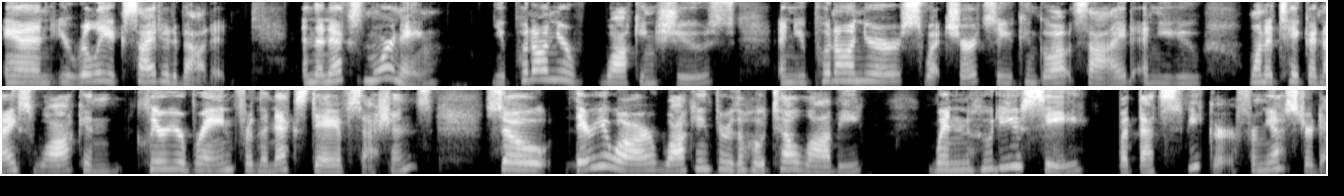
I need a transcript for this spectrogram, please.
And you're really excited about it. And the next morning, you put on your walking shoes and you put on your sweatshirt so you can go outside and you want to take a nice walk and clear your brain for the next day of sessions. So there you are walking through the hotel lobby when who do you see but that speaker from yesterday?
